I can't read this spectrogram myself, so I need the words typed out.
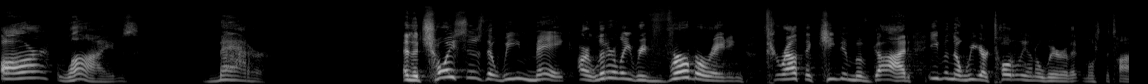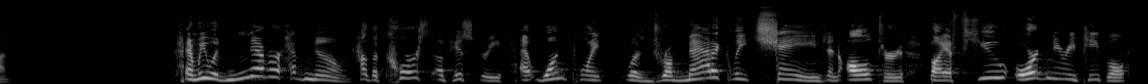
Our lives matter. And the choices that we make are literally reverberating throughout the kingdom of God, even though we are totally unaware of it most of the time. And we would never have known how the course of history at one point was dramatically changed and altered by a few ordinary people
